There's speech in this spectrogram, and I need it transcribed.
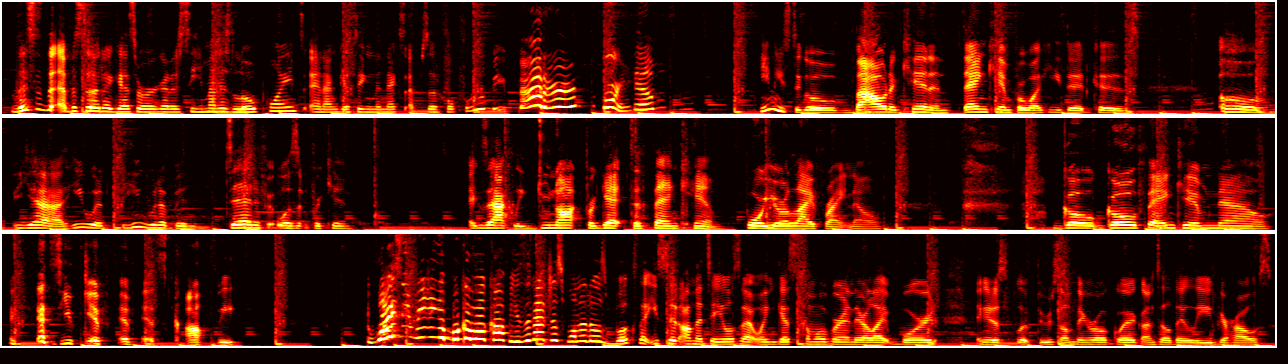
This is the episode, I guess, where we're gonna see him at his low point, and I'm guessing the next episode hopefully will be better for him. He needs to go bow to Ken and thank him for what he did, cause oh yeah, he would he would have been dead if it wasn't for Ken. Exactly. Do not forget to thank him for your life right now. Go go thank him now as you give him his coffee. Book about coffee? Isn't that just one of those books that you sit on the table so that when guests come over and they're like bored, they can just flip through something real quick until they leave your house?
